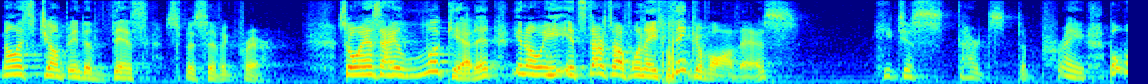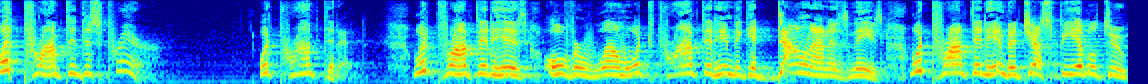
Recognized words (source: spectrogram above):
Now let's jump into this specific prayer. So as I look at it, you know, it starts off when I think of all this, he just starts to pray. But what prompted this prayer? What prompted it? What prompted his overwhelm? What prompted him to get down on his knees? What prompted him to just be able to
